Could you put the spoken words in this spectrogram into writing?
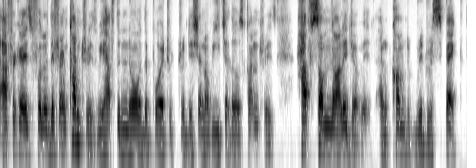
Africa is full of different countries. We have to know the poetic tradition of each of those countries, have some knowledge of it, and come to, with respect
